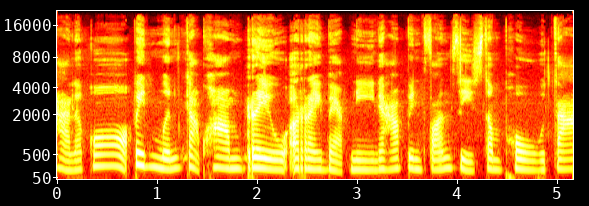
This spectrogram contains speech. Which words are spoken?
ค่ะ แล้วก็เป็นเหมือนกับความเร็วอะไรแบบนี้นะคะ เป็นฟอนต์สีสมโพจ้า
